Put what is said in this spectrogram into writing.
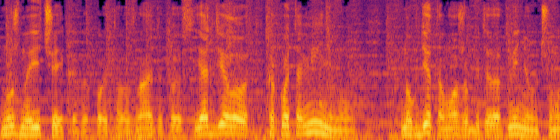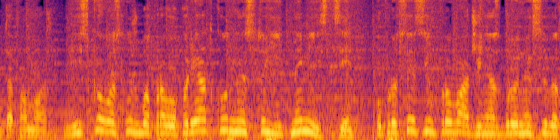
нужной ячейкой какой-то, вы знаете. То есть я делаю какой-то минимум, но где-то, может быть, этот минимум чему-то поможет. Військова служба правопорядку не стоїть на місці. У процесі впровадження в збройних силах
